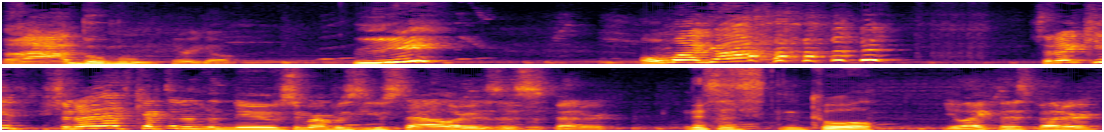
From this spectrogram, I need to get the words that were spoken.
Ah, boom boom. Here we go. Yee! Oh my god! Should I keep? Should I have kept it in the new Super Mario Bros. U style, or is this is better? This is cool. You like this better?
